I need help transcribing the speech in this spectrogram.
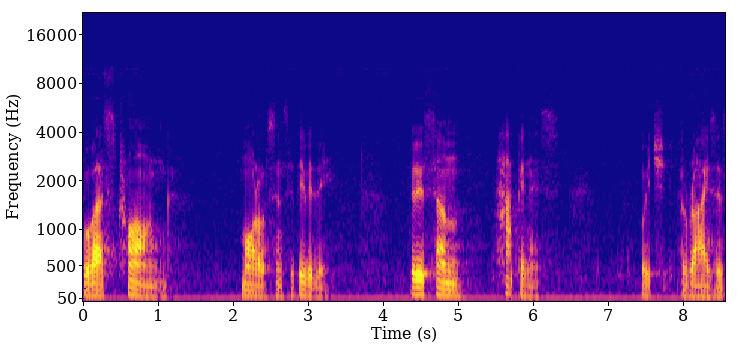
who has strong moral sensitivity, there is some happiness which arises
